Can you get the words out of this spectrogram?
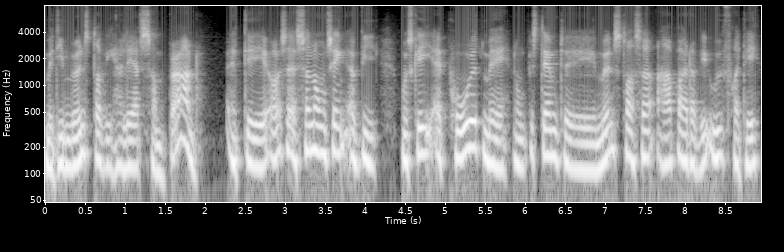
med de mønstre, vi har lært som børn, at det også er sådan nogle ting, at vi måske er podet med nogle bestemte øh, mønstre, så arbejder vi ud fra det.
